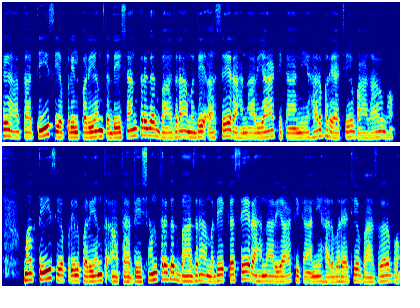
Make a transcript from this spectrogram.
हे आता तीस एप्रिलपर्यंत देशांतर्गत बाजारामध्ये असे राहणार या ठिकाणी हरभऱ्याचे बाजारभाव. मग तीस एप्रिलपर्यंत आता देशांतर्गत बाजारामध्ये कसे राहणार या ठिकाणी हरभऱ्याचे बाजारभाव?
